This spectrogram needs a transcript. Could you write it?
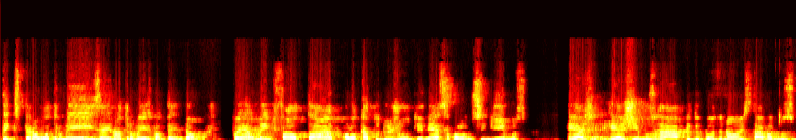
tem que esperar o outro mês, aí no outro mês. Então, foi realmente faltar colocar tudo junto. E nessa conseguimos, reagimos rápido quando não estávamos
